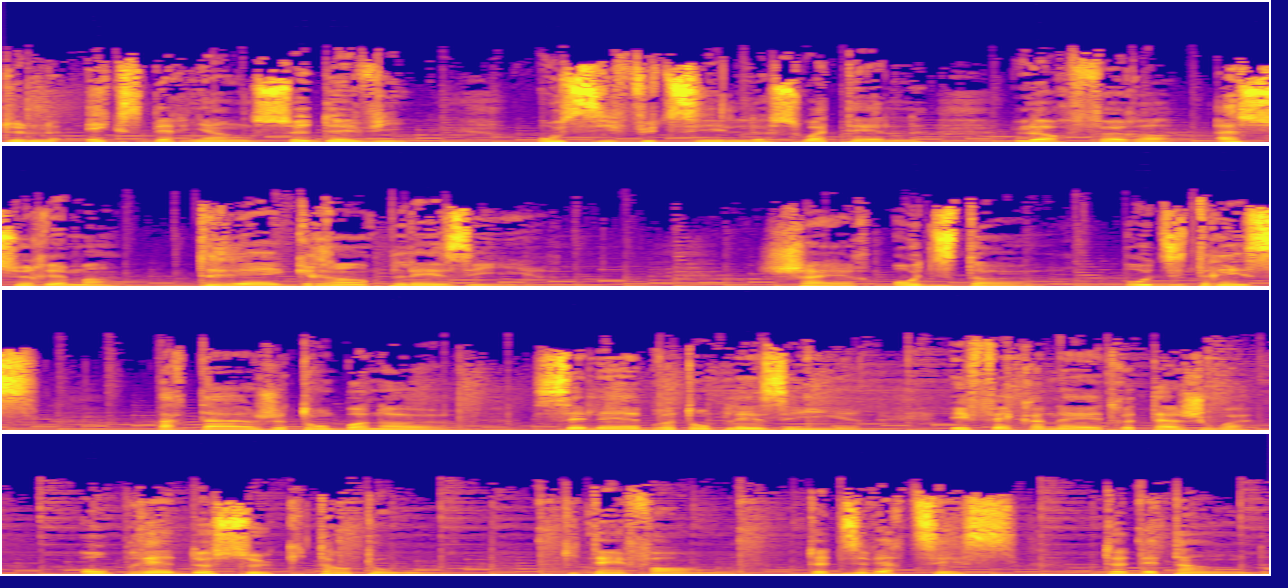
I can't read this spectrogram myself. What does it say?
d'une expérience de vie, aussi futile soit-elle, leur fera assurément très grand plaisir. Chers auditeurs, auditrices, partage ton bonheur, célèbre ton plaisir et fais connaître ta joie auprès de ceux qui t'entourent qui t'informent, te divertissent, te détendent,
